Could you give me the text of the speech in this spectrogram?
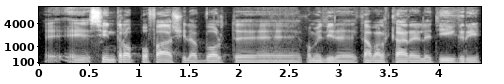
è, sin troppo facile a volte come dire, cavalcare le tigri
